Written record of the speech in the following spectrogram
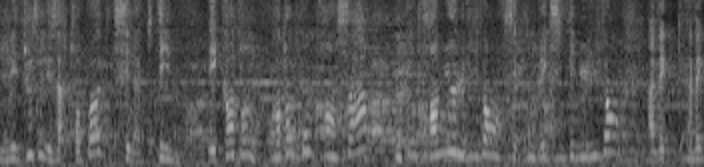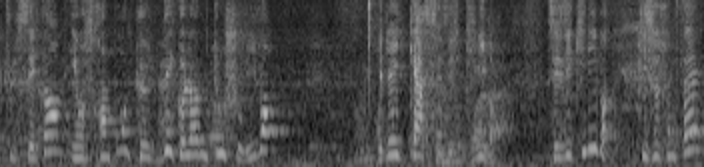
les, tous les arthropodes, c'est la chitine. Et quand on, quand on comprend ça, on comprend mieux le vivant, cette complexité du vivant, avec, avec toutes ces formes, et on se rend compte que dès que l'homme touche au vivant, eh bien, il casse ses équilibres. Ces équilibres qui se sont faits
